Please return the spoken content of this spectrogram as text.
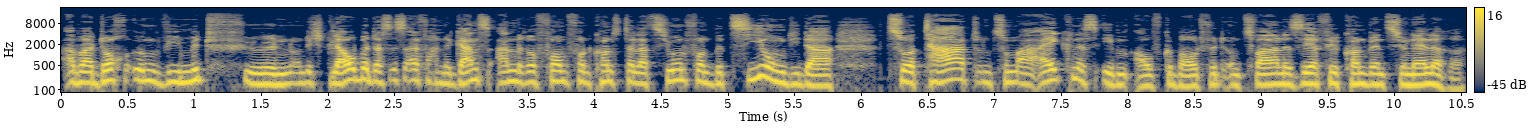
aber doch irgendwie mitfühlen. Und ich glaube, das ist einfach eine ganz andere Form von Konstellation von Beziehung, die da zur Tat und zum Ereignis eben aufgebaut wird. Und zwar eine sehr viel konventionellere.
